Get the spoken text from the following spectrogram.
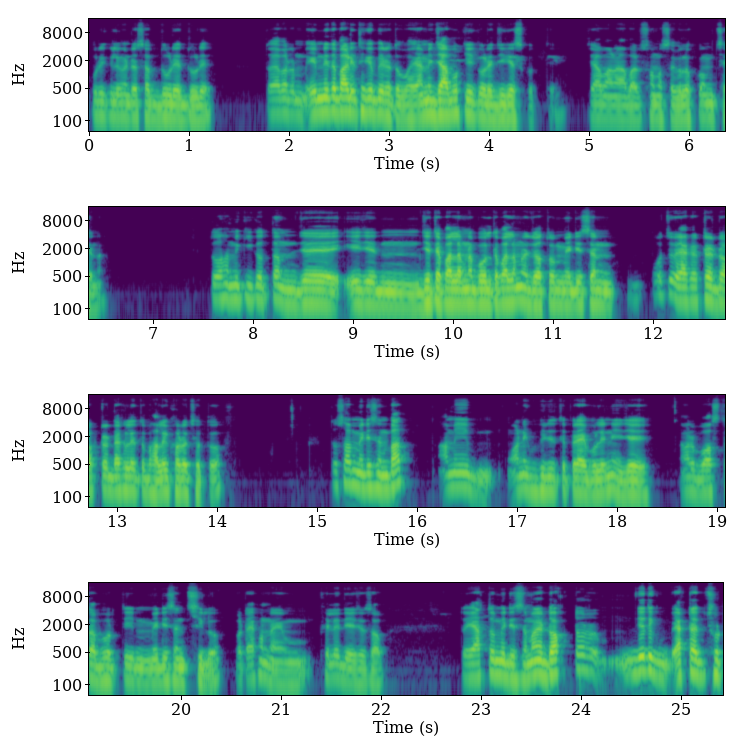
কুড়ি কিলোমিটার সব দূরে দূরে। তো আবার এমনিতে বাড়ি থেকে বেরোতে ভয়। আমি যাব কী করে জিজ্ঞেস করতে? যে আমার আবার সমস্যাগুলো কমছে না। তো আমি কী করতাম যে, এই যে যেতে পারলাম না, বলতে পারলাম না, যত মেডিসিন প্রচুর এক একটা ডক্টর দেখালে তো ভালোই খরচ হতো। তো সব মেডিসিন বাদ, আমি অনেক ভিডিওতে প্রায় বলিনি যে, আমার বস্তা ভর্তি মেডিসিন ছিল বাট এখন নাই, ফেলে দিয়েছে সব। তো এত মেডিসিন মানে ডক্টর যদি একটা ছোট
